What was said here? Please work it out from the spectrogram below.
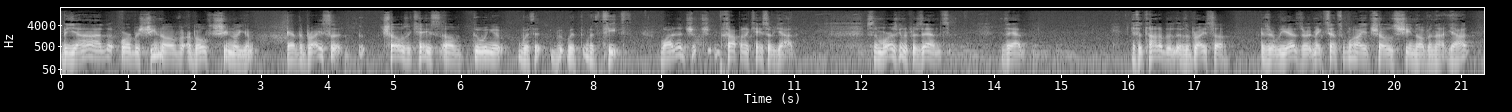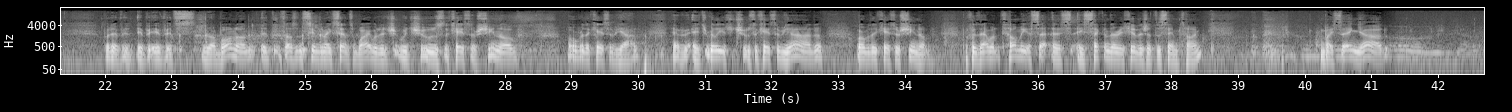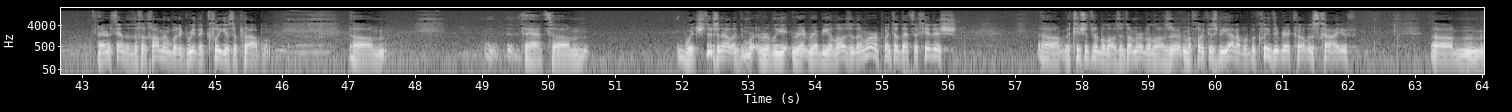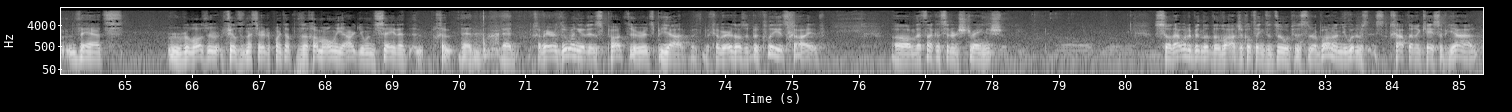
Biyad or b'shinov are both shinuyim, and the brisa chose a case of doing it with it with with teeth. Why didn't it in a case of yad? So the Morah is going to present that if the Tana of the brisa is a Eliezer, it makes sense why it shows shinov and not yad. But if it, if, if it's the Rabbanon, it, it, doesn't seem to make sense. Why would it would choose the case of Shinov over the case of Yad? It really should choose the case of Yad over the case of Shinov, because that would tell me a, a, a secondary chiddush at the same time. By saying Yad, I understand that the Chachamim would agree that Kli is a problem. Um, that. Um, which there's an like the Rabbi Elazar the more point out that's a chiddush. V'tishat Rabbi Elazar, Domer Rabbi Elazar, Machlokas Biyad, is Chayiv. That Rabbi Elazar feels it necessary to point out that the Chama only argue and say that that that Chaver doing it is potter, it's Biyad, but Chaver does it Bekli, it's Chayiv. Um, that's not considered strange. So that would have been the, the, logical thing to do if it's the Rabbanon, you would have chopped on a case of Yad,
